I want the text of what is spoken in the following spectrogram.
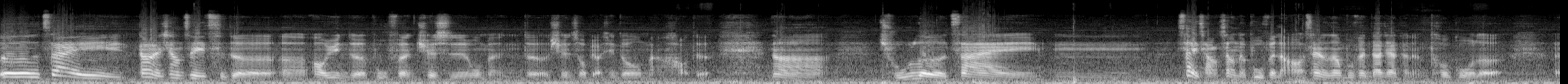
呃，在当然像这一次的呃奥运的部分，确实我们的选手表现都蛮好的。那除了在嗯赛场上的部分了啊，赛场上部分大家可能透过了呃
